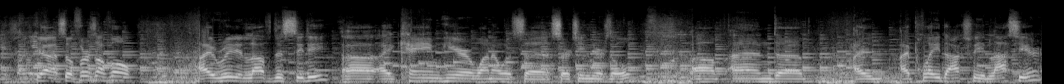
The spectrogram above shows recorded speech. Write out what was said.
Yeah, so first of all, I really love this city. Uh, I came here when I was uh, 13 years old, um, and uh, I, I played actually last year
